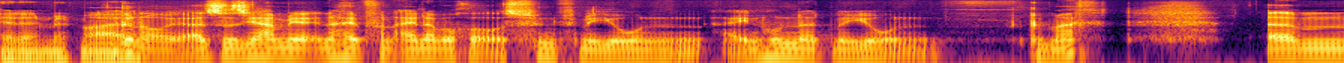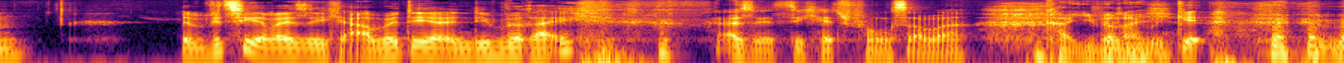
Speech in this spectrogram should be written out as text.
der dann mit mal. Genau, also sie haben ja innerhalb von einer Woche aus 5 Millionen 100 Millionen gemacht. Ähm, witzigerweise, ich arbeite ja in dem Bereich, also jetzt nicht Hedgefonds, aber KI-Bereich. Ähm,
